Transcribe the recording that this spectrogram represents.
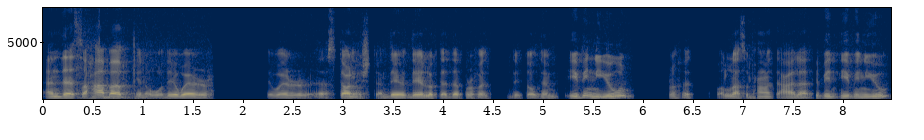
and the sahaba you know they were they were astonished and they, they looked at the prophet. They told him even you prophet of allah subhanahu wa ta'ala even even you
